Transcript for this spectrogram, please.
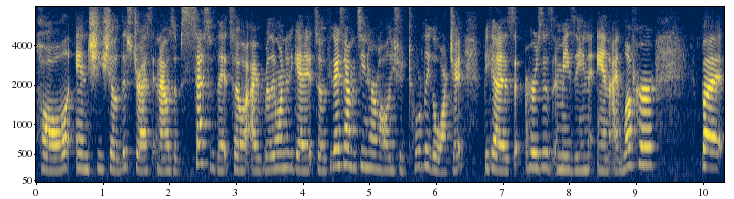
haul and she showed this dress and I was obsessed with it so I really wanted to get it so if you guys haven't seen her haul you should totally go watch it because hers is amazing and I love her but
